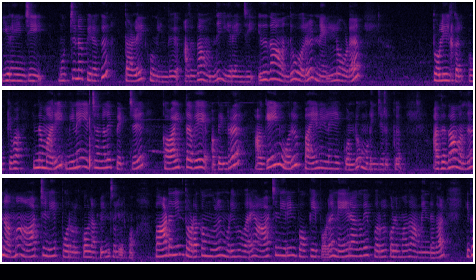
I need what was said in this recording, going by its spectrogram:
இறைஞ்சி. முற்றின பிறகு தலை குனிந்து. அதுதான் வந்து இறைஞ்சி. இதுதான் வந்து ஒரு நெல்லோட தொழில்கள். ஓகேவா இந்த மாதிரி வினையேற்றங்களை பெற்று காய்த்தவே அப்படின்ற அகெயின் ஒரு பயனிலையை கொண்டு முடிஞ்சிருக்கு. அதை தான் வந்து நம்ம ஆற்று நீர் பொருள்கோள் அப்படின்னு சொல்லியிருக்கோம். பாடலின் தொடக்கம் முதல் முடிவு வரை ஆற்று நீரின் போக்கை போல நேராகவே பொருள் கொள்ளுமாறு அமைந்ததால் இது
